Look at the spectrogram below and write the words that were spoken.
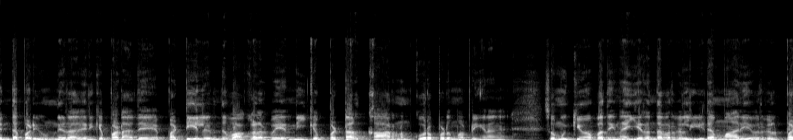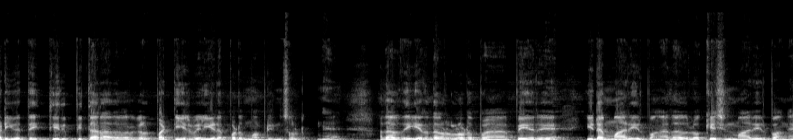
எந்த படிவும் நிராகரிக்கப்படாது. பட்டியலிருந்து வாக்காளர் பெயர் நீக்கப்பட்டால் காரணம் கூறப்படும் அப்படிங்கிறாங்க. ஸோ முக்கியமாக பார்த்தீங்கன்னா இறந்தவர்கள் இடம் மாறியவர்கள் படிவத்தை திருப்பி தராதவர்கள் பட்டியல் வெளியிடப்படும் அப்படின்னு சொல்கிறாங்க அதாவது இறந்தவர்களோட ப பேர் இடம் மாறி இருப்பாங்க. அதாவது லொக்கேஷன் மாறி இருப்பாங்க.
